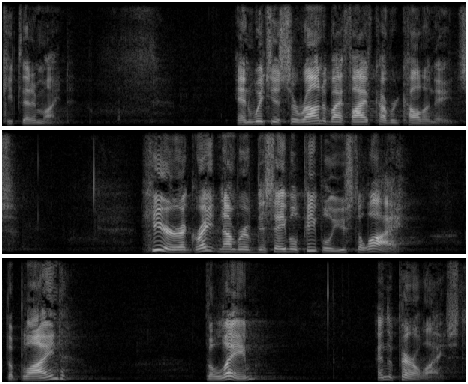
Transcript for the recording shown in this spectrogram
Keep that in mind. And which is surrounded by five covered colonnades. Here, a great number of disabled people used to lie the blind, the lame, and the paralyzed.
